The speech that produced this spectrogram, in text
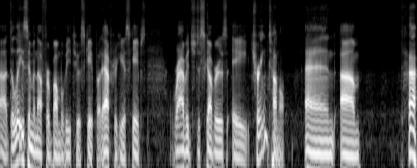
uh, delays him enough for Bumblebee to escape. But after he escapes, Ravage discovers a train tunnel, and um,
